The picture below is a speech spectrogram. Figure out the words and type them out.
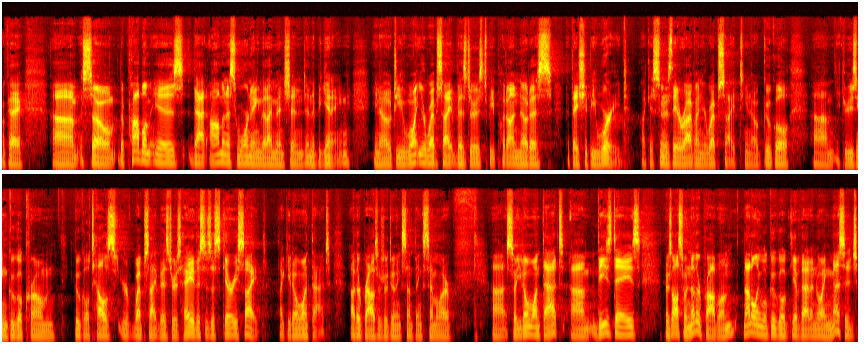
Okay. Um, so the problem is that ominous warning that I mentioned in the beginning. You know, do you want your website visitors to be put on notice that they should be worried? Like as soon as they arrive on your website, you know, Google, um, if you're using Google Chrome, Google tells your website visitors, hey, this is a scary site. Like you don't want that. Other browsers are doing something similar. Uh, so you don't want that. Um, these days, there's also another problem. Not only will Google give that annoying message,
